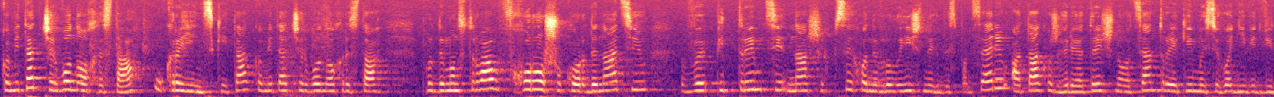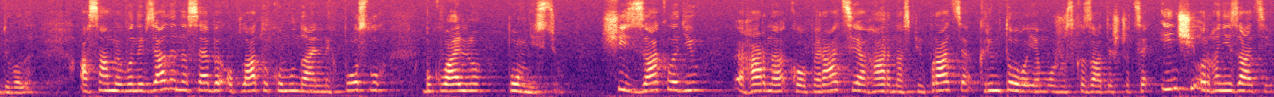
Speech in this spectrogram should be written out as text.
Комітет Червоного Христа, український так, комітет Червоного Христа продемонстрував хорошу координацію в підтримці наших психоневрологічних диспансерів, а також геріатричного центру, який ми сьогодні відвідували. А саме вони взяли на себе оплату комунальних послуг буквально повністю. Шість закладів, гарна кооперація, гарна співпраця. Крім того, я можу сказати, що це інші організації,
